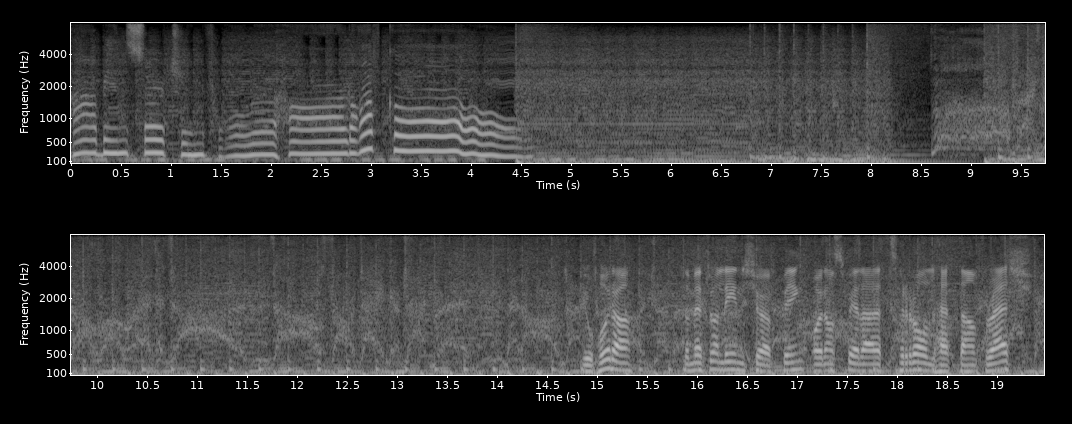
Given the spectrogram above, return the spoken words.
I've been searching for a heart of gold Jo, då. De är från Linköping och de spelar Trollhättan Thrash.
